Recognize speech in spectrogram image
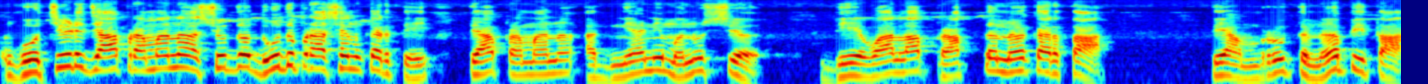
गोचिड ज्याप्रमाणे अशुद्ध दूध प्राशन करते त्याप्रमाणे अज्ञानी मनुष्य देवाला प्राप्त न करता ते अमृत न पिता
